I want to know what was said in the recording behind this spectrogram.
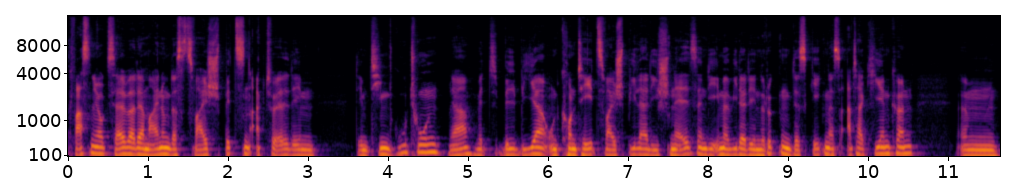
Kwasniok selber der Meinung, dass zwei Spitzen aktuell dem dem Team gut tun. Ja, mit Bilbia und Conte zwei Spieler, die schnell sind, die immer wieder den Rücken des Gegners attackieren können. Ähm,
